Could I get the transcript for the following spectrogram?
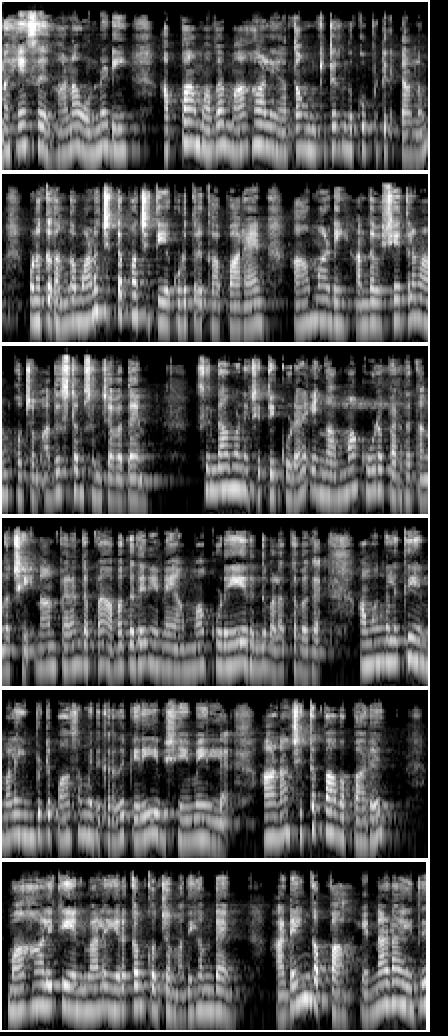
மகேஷ் ஆனால் ஒன்றுடி அப்பா அம்மாவை மாகாளியாக தான் உன்கிட்ட இருந்து கூப்பிட்டுக்கிட்டாலும் உனக்கு தங்கமான சித்தப்பா சித்தியை கொடுத்துருக்கா பாரேன். ஆமாடி அந்த விஷயத்தில் நான் கொஞ்சம் அதிர்ஷ்டம் செஞ்சவதேன் சிந்தாமணி சித்தி கூட எங்கள் அம்மா கூட பிறந்த தங்கச்சி. நான் பிறந்தப்ப அவகதேன் என்னை அம்மா கூடயே இருந்து வளர்த்தவங்க அவங்களுக்கு என் மேலே இம்பிட்டு பாசம் இருக்கிறது பெரிய விஷயமே இல்லை. ஆனால் சித்தப்பாவை பாரு மாகாளிக்கு என் மேலே இறக்கம் கொஞ்சம் அதிகம்தான். அடேங்கப்பா என்னடா இது?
